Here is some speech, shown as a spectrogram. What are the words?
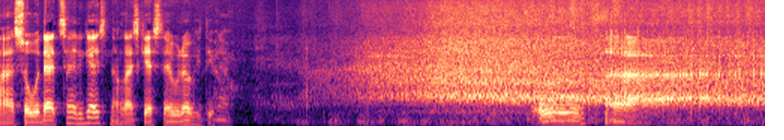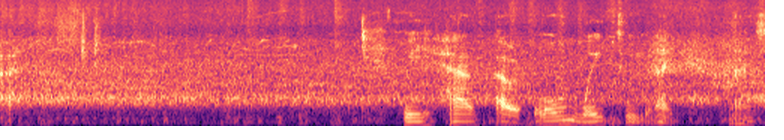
Uh, so with that said, guys, now let's get started with our video. We have our own way to unite. Nice.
